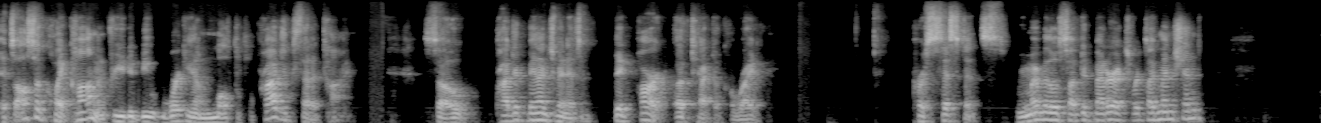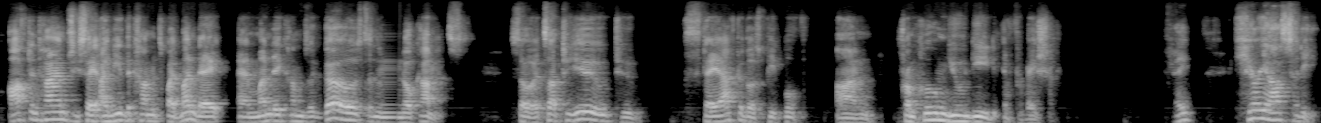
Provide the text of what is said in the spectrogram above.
It's also quite common for you to be working on multiple projects at a time. So project management is a big part of technical writing. Persistence. Remember those subject matter experts I mentioned? oftentimes you say, I need the comments by Monday, and Monday comes and goes, and no comments. So it's up to you to stay after those people on from whom you need information. Okay, curiosity.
